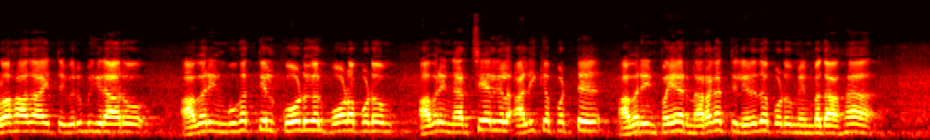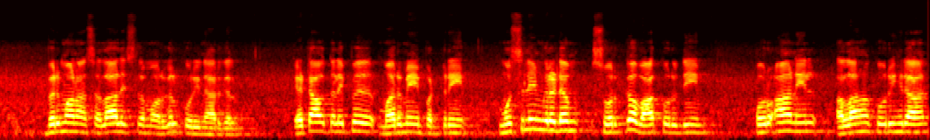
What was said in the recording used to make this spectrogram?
உலகாதாயத்தை விரும்புகிறாரோ அவரின் முகத்தில் கோடுகள் போடப்படும் அவரின் நற்செயல்கள் அழிக்கப்பட்டு அவரின் பெயர் நரகத்தில் எழுதப்படும் என்பதாக பெருமானா சலால் இஸ்லாம் அவர்கள் கூறினார்கள். எட்டாவது தலைப்பு மறுமையை பற்றி. முஸ்லிம்களிடம் சொர்க்க வாக்குறுதி. குர்ஆனில் அல்லாஹ் கூறுகிறான்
